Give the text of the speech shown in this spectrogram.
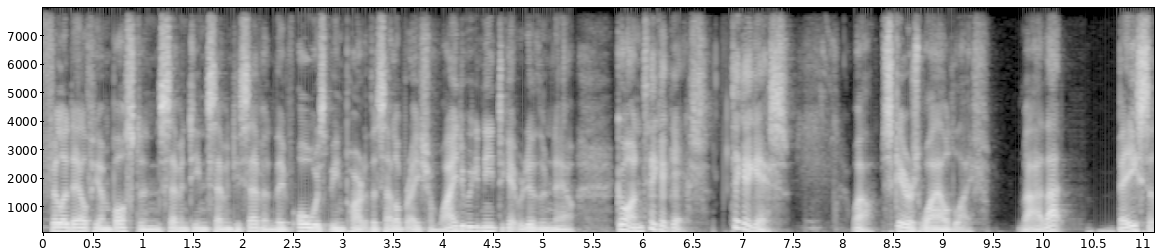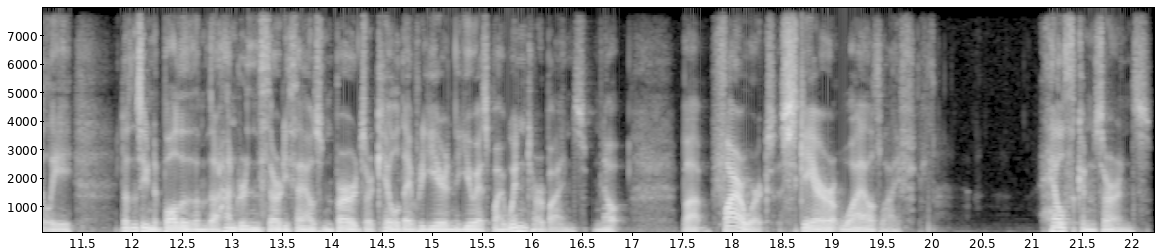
Philadelphia and Boston in 1777, they've always been part of the celebration. Why do we need to get rid of them now? Go on, take a guess. Take a guess well, scares wildlife. Uh, that basically doesn't seem to bother them that 130,000 birds are killed every year in the US by wind turbines. No. But fireworks scare wildlife. Health concerns.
